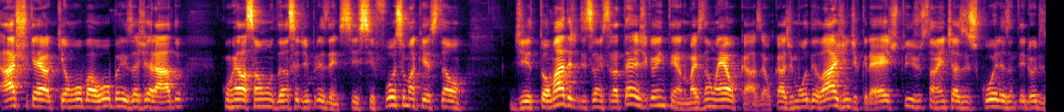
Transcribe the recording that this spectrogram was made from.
acho que é, que é um oba-oba exagerado com relação à mudança de presidente. Se, se fosse uma questão de tomada de decisão estratégica, eu entendo, mas não é o caso. É o caso de modelagem de crédito e justamente as escolhas anteriores,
